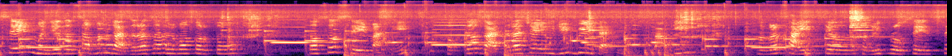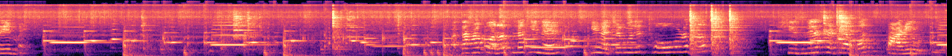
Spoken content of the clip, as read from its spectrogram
सेम म्हणजे जसं आपण गाजराचा हलवा करतो तसं सेम आहे. फक्त गाजराच्या ऐवजी सेम आहे. आता हा परतला की नाही की ह्याच्यामध्ये थोडंसं शिजण्यासाठी आपण पाणी ओतूया.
